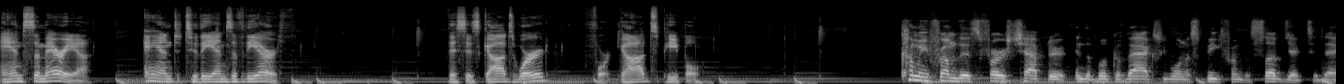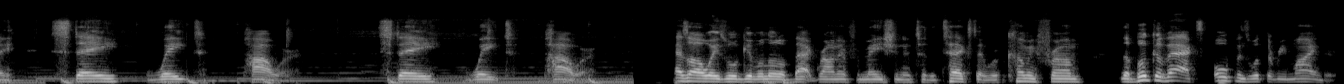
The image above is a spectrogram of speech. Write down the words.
and Samaria, and to the ends of the earth. This is God's word for God's people. Coming from this first chapter in the book of Acts, we want to speak from the subject today stay, wait, power. Stay, wait, power. As always, we'll give a little background information into the text that we're coming from. The book of Acts opens with a reminder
